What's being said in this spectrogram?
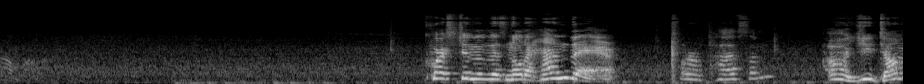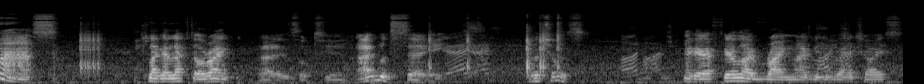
come on. Question that there's not a hand there. For a person? Oh, you dumbass. Flag a left or right? that is up to you. I would say Yes? Your choice. Okay, I feel like right might be the right choice.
